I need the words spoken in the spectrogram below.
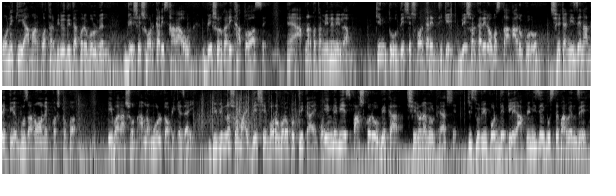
অনেকেই আমার কথার বিরোধিতা করে বলবেন, দেশে সরকারি ছাড়াও বেসরকারি খাতও আছে। হ্যাঁ আপনার কথা মেনে নিলাম। কিন্তু দেশে সরকারির থেকে বেসরকারির অবস্থা আরও করুন। সেটা নিজে না দেখলে বোঝানো অনেক কষ্টকর। এবার আসুন আমরা মূল টপিকে যাই। বিভিন্ন সময় দেশে বড় বড় পত্রিকায় এমবিবিএস পাশ করেও বেকার শিরোনামে উঠে আসে। কিছু রিপোর্ট দেখলে আপনি নিজেই বুঝতে পারবেন যে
